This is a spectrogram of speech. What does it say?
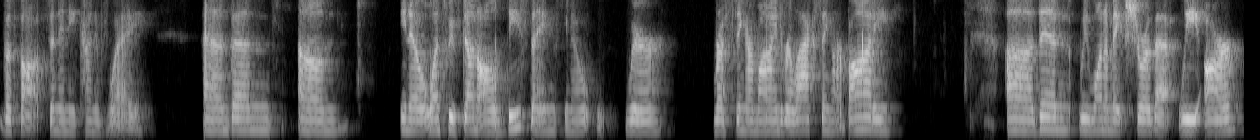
the thoughts in any kind of way. And then, um, you know, once we've done all of these things, you know, we're resting our mind, relaxing our body uh, then we want to make sure that we are,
